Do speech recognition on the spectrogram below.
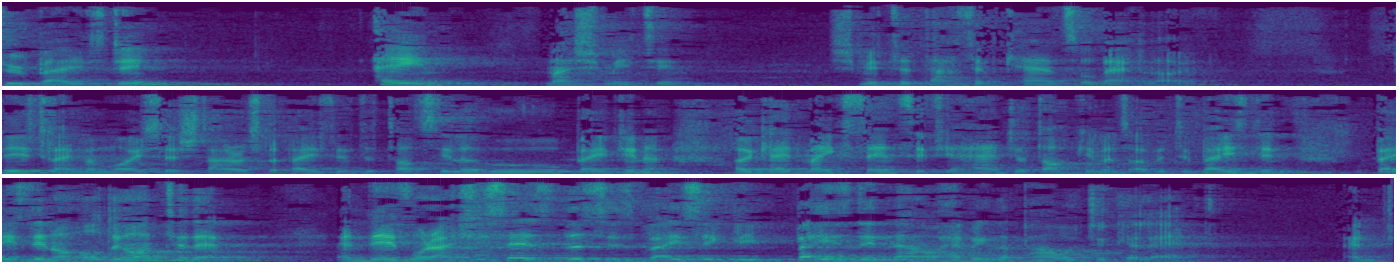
to Beis Ein mashmitin. Shmita doesn't cancel that loan. Bezdin. Okay, it makes sense if you hand your documents over to Din. Beis Din are holding on to them. And therefore, as she says, this is basically Din now having the power to collect. And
